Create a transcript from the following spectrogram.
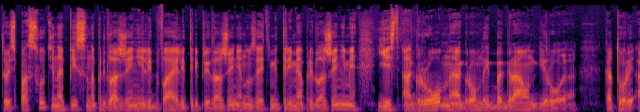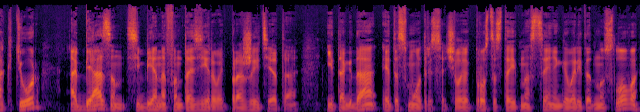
То есть, по сути, написано предложение или два, или три предложения, но за этими тремя предложениями есть огромный-огромный бэкграунд героя, который актер обязан себе нафантазировать, прожить это. И тогда это смотрится. Человек просто стоит на сцене, говорит одно слово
